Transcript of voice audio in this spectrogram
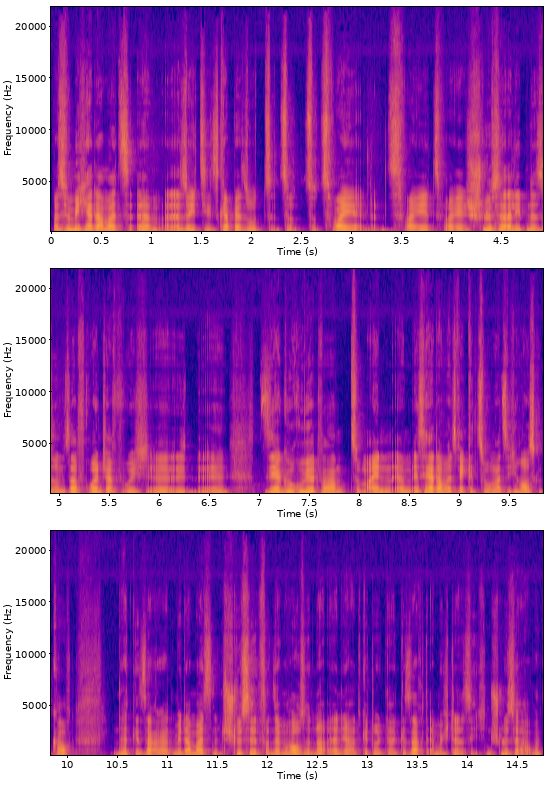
was für mich ja damals, ähm, also ich, es gab ja so, so, so zwei, zwei, zwei Schlüsselerlebnisse unserer Freundschaft, wo ich äh, äh, sehr gerührt war. Zum einen ähm, ist er ja damals weggezogen, hat sich ein Haus gekauft und hat gesagt, hat mir damals einen Schlüssel von seinem Haus in, in die Hand gedrückt und hat gesagt, er möchte, dass ich einen Schlüssel habe.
